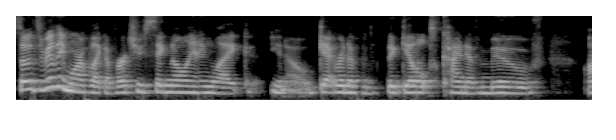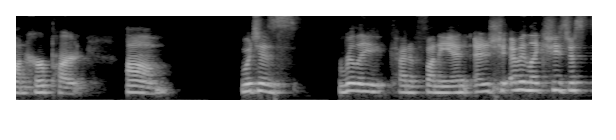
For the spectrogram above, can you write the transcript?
so it's really more of like a virtue signaling, like, you know, get rid of the guilt kind of move on her part. Um, which is really kind of funny. And and she I mean, like she's just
